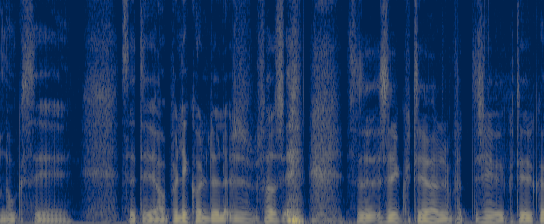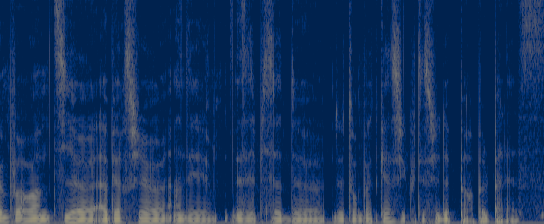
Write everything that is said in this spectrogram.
Donc c'est c'était un peu l'école de la- enfin, j'ai- écouté euh, j'ai écouté quand même pour avoir un petit euh, aperçu euh, un des, des épisodes de, de ton podcast j'ai écouté celui de Purple Palace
